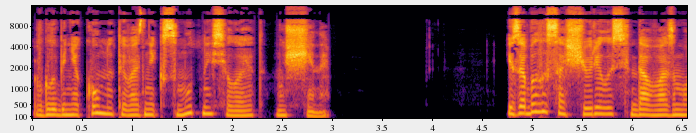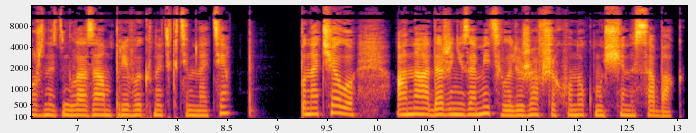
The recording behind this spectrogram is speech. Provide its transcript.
в глубине комнаты возник смутный силуэт мужчины. Изабелла сощурилась, дав возможность глазам привыкнуть к темноте. Поначалу она даже не заметила лежавших у ног мужчины собак.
